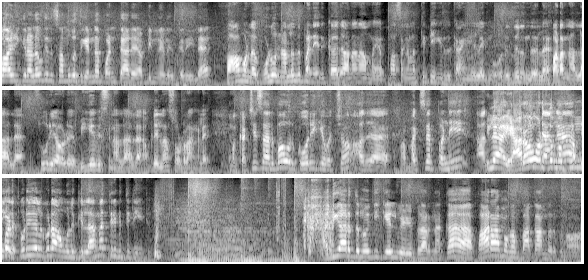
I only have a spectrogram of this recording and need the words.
பாவிக்கிற அளவுக்கு இந்த சமூகத்துக்கு என்ன பண்ணிட்டாரு அப்படின்னு எனக்கு தெரியல. பாவம்ல இவ்வளவு நல்லது பண்ணியிருக்காரு. ஆனா நம்ம பசங்க எல்லாம் திட்டிக்கிட்டு இருக்காங்க. இல்லைங்க ஒரு இது இருந்ததுல. படம் நல்லா இல்ல. சூர்யாவோட பிஹேவியர்ஸ் நல்லா இல்ல. அப்படி எல்லாம் சொல்றாங்களே. நம்ம கட்சி சார்பா ஒரு கோரிக்கை வச்சோம். அதை அக்செப்ட் பண்ணி இல்ல, யாரோ ஒருத்தவங்க புரிதல் கூட அவங்களுக்கு இல்லாம திருப்பி திட்டிக்கிட்டு. அதிகாரத்தை நோக்கி கேள்வி எழுப்புறாருனாக்கா பாராமுகம் பார்க்காம இருக்கணும்.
